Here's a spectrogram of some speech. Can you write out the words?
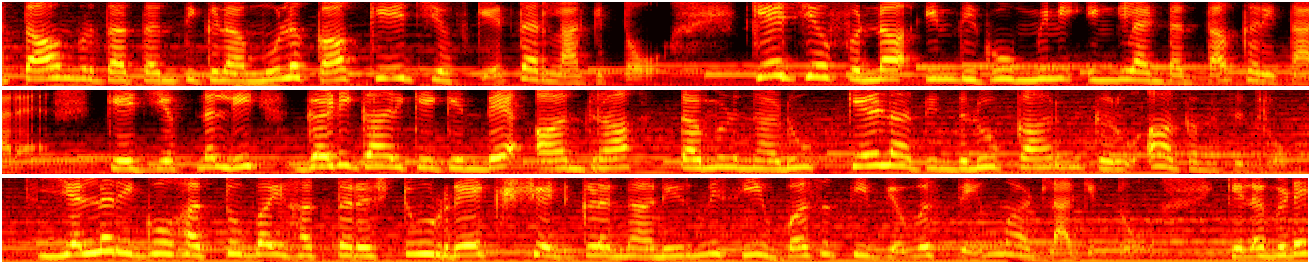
ತಾಮ್ರದ ತಂತಿಗಳ ಮೂಲಕ ಕೆಜಿಎಫ್ಗೆ ತರಲಾಗಿತ್ತು. ಕೆಜಿಎಫ್ ಅನ್ನ ಇಂದಿಗೂ ಮಿನಿ ಇಂಗ್ಲೆಂಡ್ ಅಂತ ಕರೀತಾರೆ. ಕೆಜಿಎಫ್ನಲ್ಲಿ ಗಣಿಗಾರಿಕೆಗೆಂದೇ ಆಂಧ್ರ ತಮಿಳುನಾಡು ಕೇರಳದಿಂದಲೂ ಕಾರ್ಮಿಕರು ಆಗಮಿಸಿದ್ರು. ಎಲ್ಲರಿಗೂ ಹತ್ತು ಬೈ ಹತ್ತರಷ್ಟು ರೇಕ್ ಶೆಡ್ಗಳನ್ನ ನಿರ್ಮಿಸಿ ವಸತಿ ವ್ಯವಸ್ಥೆ ಮಾಡಲಾಗಿತ್ತು. ಕೆಲವೆಡೆ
